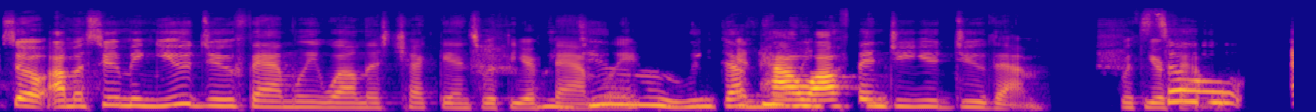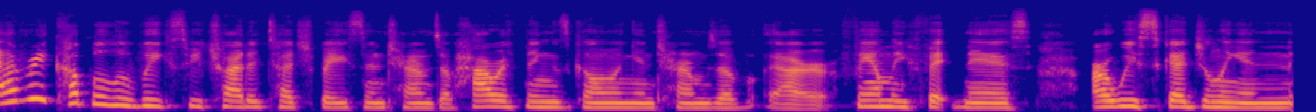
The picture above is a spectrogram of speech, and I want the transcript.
So, I'm assuming you do family wellness check-ins with your family. We do, we definitely And how often do. do you do them with your So family? Every couple of weeks we try to touch base in terms of how are things going in terms of our family fitness? Are we scheduling in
